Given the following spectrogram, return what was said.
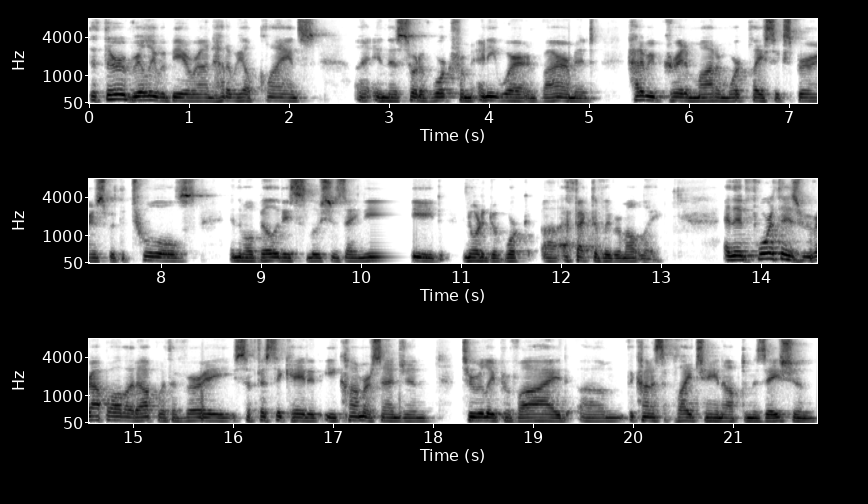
The third really would be around how do we help clients uh, in this sort of work from anywhere environment how do we create a modern workplace experience with the tools and the mobility solutions they need in order to work uh, effectively remotely? And then fourth is we wrap all that up with a very sophisticated e-commerce engine to really provide um, the kind of supply chain optimization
